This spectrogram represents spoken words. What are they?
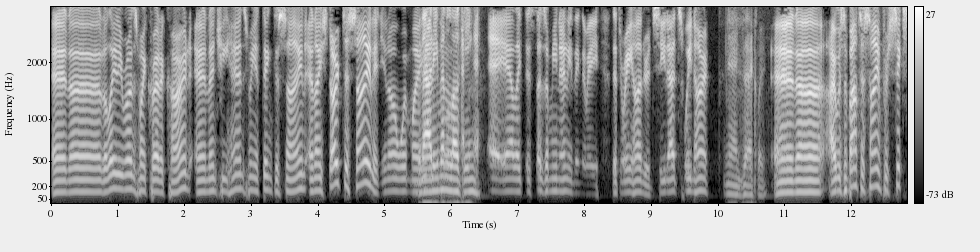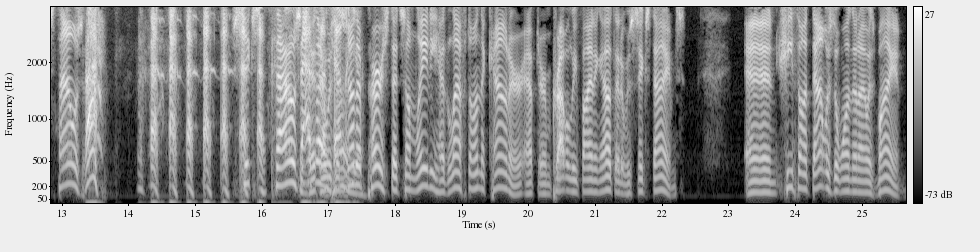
And uh, the lady runs my credit card, and then she hands me a thing to sign, and I start to sign it. You know, with my Without even looking. Hey, yeah, like this doesn't mean anything to me. The three hundred, see that, sweetheart? Yeah, exactly. And uh, I was about to sign for six thousand. Ah! Six thousand. That's what there I'm was telling another you. purse that some lady had left on the counter after probably finding out that it was six times, and she thought that was the one that I was buying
